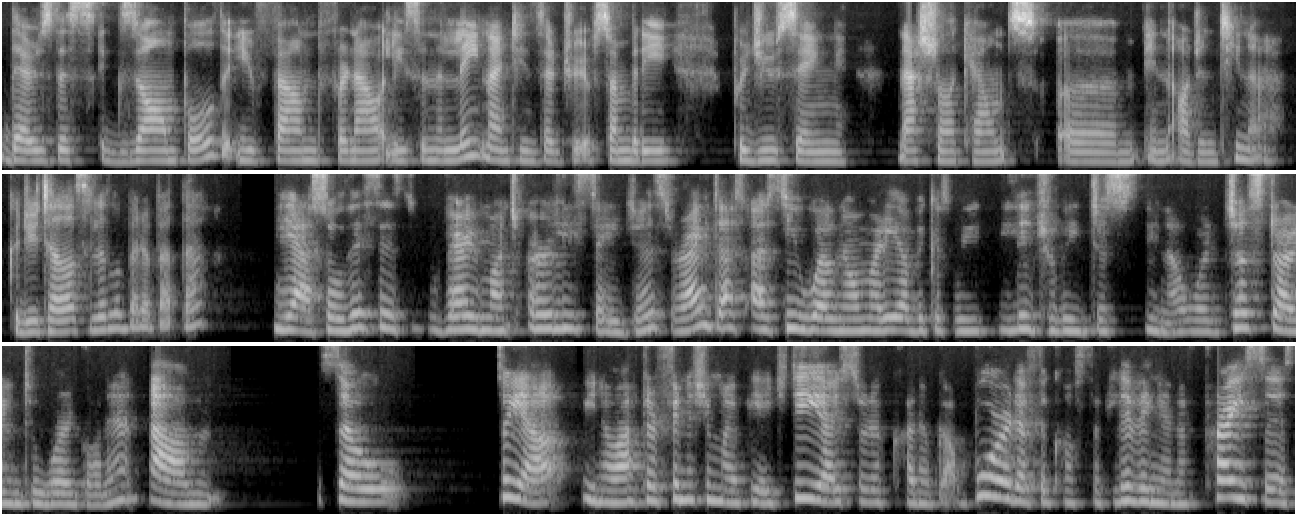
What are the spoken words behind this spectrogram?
there's this example that you've found for now, at least in the late 19th century, of somebody producing national accounts um, in Argentina. Could you tell us a little bit about that? Yeah, so this is very much early stages, right? As, as you well know, Maria, because we literally just, you know, we're just starting to work on it. Um, so so yeah, you know, after finishing my PhD, I sort of kind of got bored of the cost of living and of prices,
